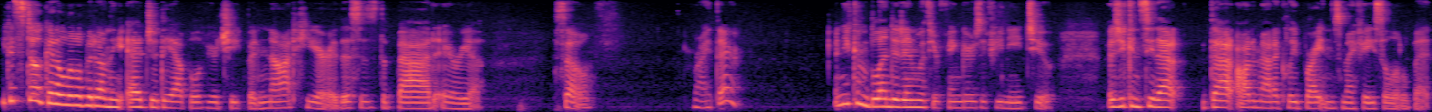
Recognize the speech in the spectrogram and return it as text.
You can still get a little bit on the edge of the apple of your cheek, but not here. This is the bad area. So, right there. And you can blend it in with your fingers if you need to. As you can see that that automatically brightens my face a little bit.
